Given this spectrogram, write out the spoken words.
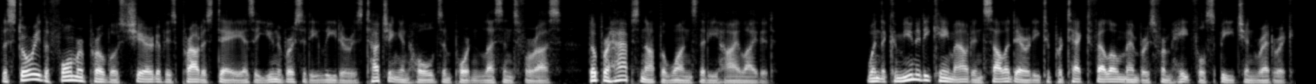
The story the former provost shared of his proudest day as a university leader is touching and holds important lessons for us, though perhaps not the ones that he highlighted. When the community came out in solidarity to protect fellow members from hateful speech and rhetoric,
